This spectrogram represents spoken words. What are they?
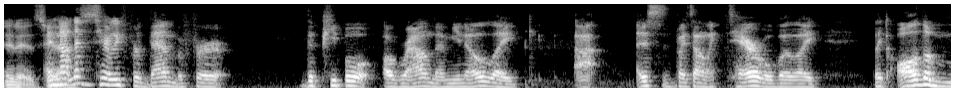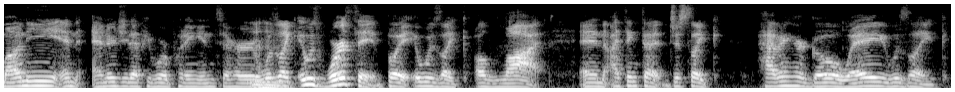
it is. and yeah. not necessarily for them, but for the people around them. You know, like I, this might sound like terrible, but like like all the money and energy that people were putting into her was Mhm. like it was worth it, but it was like a lot, and I think that just like having her go away was like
